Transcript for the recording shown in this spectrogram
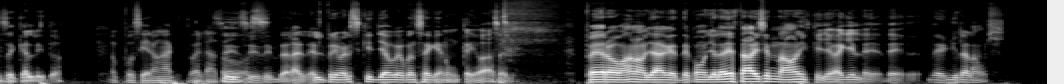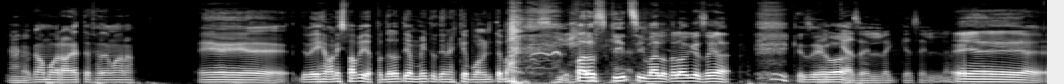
Ese es Carlito. Nos pusieron a actuar a Sí, todos. sí, sí. literal. El primer skit yo que pensé que nunca iba a hacer. Pero, bueno, ya que como yo le estaba diciendo a Onyx que llega aquí el de, de, de Lounge. Acabamos de grabar este fin de semana. Eh, yo le dije, Onyx, papi, después de los 10 mil tú tienes que ponerte para los skits y para lo, todo lo que sea. Que se Hay que hacerlo, hay que hacerlo. Eh,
